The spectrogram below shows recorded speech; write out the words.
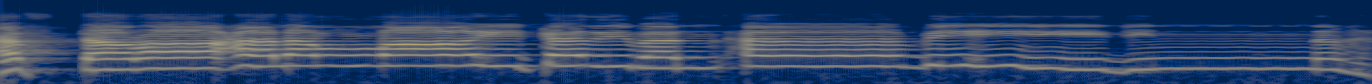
أفترى على الله كذبا أن به جنة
